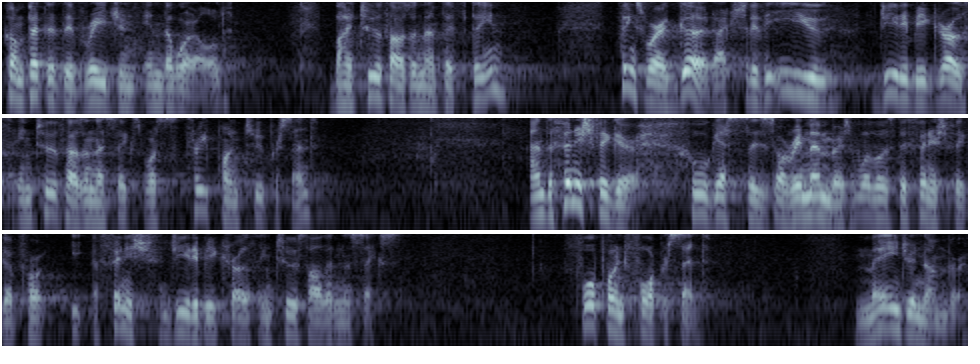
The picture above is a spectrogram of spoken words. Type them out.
competitive region in the world by 2015. Things were good. Actually, the EU GDP growth in 2006 was 3.2%. And the Finnish figure, who guesses or remembers what was the Finnish figure for Finnish GDP growth in 2006? 4.4% major number.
